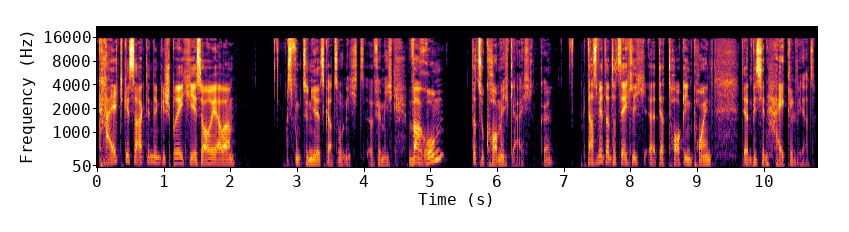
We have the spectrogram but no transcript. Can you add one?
kalt gesagt in dem Gespräch, hey, sorry, aber es funktioniert jetzt gerade so nicht äh, für mich. Warum? Dazu komme ich gleich. Okay. Das wird dann tatsächlich äh, der Talking Point, der ein bisschen heikel wird.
